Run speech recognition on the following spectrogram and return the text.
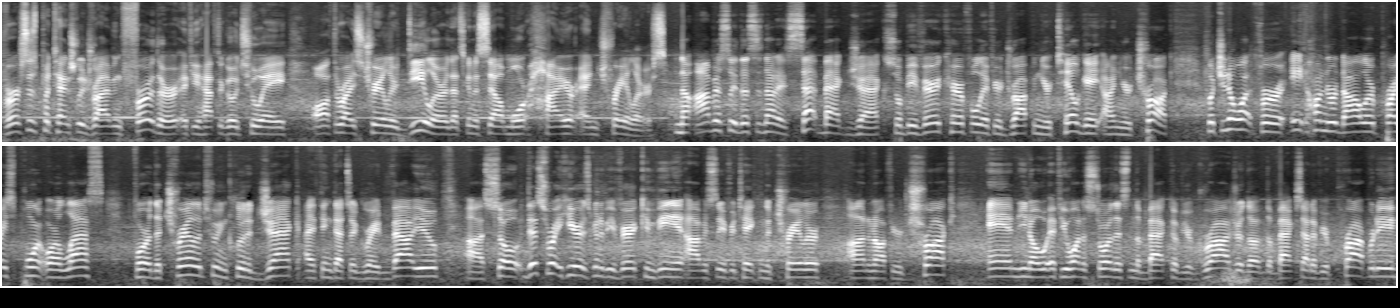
versus potentially driving further further if you have to go to a authorized trailer dealer that's gonna sell more higher end trailers. Now obviously this is not a setback jack so be very careful if you're dropping your tailgate on your truck but you know what for $800 price point or less for the trailer to include a jack I think that's a great value. Uh, so this right here is going to be very convenient obviously if you're taking the trailer on and off your truck and you know if you want to store this in the back of your garage or the, the back side of your property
